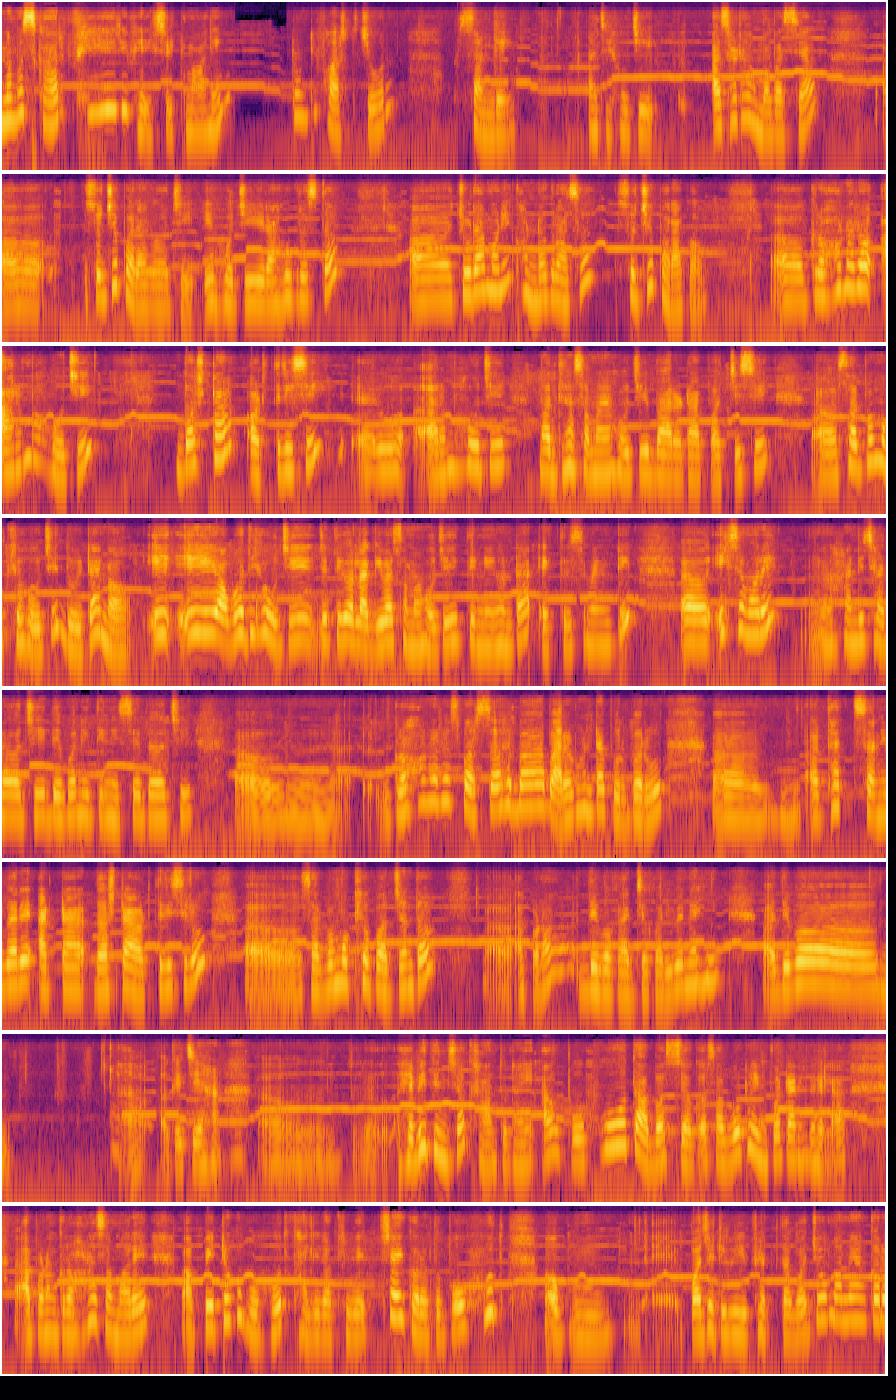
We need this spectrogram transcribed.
नमस्कार very very sweet morning twenty first June Sunday आज हूँ आषाढ़ अमावास्या ସୂର୍ଯ୍ୟ ପରାଗ ଅଛି ଏ ହେଉଛି ରାହୁଗ୍ରସ୍ତ ଚୂଡ଼ାମଣି ଖଣ୍ଡଗ୍ରାସ ସୂର୍ଯ୍ୟ ପରାଗ ଗ୍ରହଣର ଆରମ୍ଭ ହେଉଛି ଦଶଟା ଅଠତିରିଶରୁ ଆରମ୍ଭ ହେଉଛି ମଧ୍ୟ ସମୟ ହେଉଛି ବାରଟା ପଚିଶ ସର୍ବମୁଖ୍ୟ ହେଉଛି ଦୁଇଟା ନଅ ଏ ଏଇ ଅବଧି ହେଉଛି ଯେତିକ ଲାଗିବା ସମୟ ହେଉଛି ତିନି ଘଣ୍ଟା ଏକତିରିଶ ମିନିଟ୍ ଏହି ସମୟରେ ହାଣ୍ଡି ଛାଡ଼ ଅଛି ଦେବନୀତି ନିଷେଧ ଅଛି ଗ୍ରହଣର ସ୍ପର୍ଶ ହେବା ବାର ଘଣ୍ଟା ପୂର୍ବରୁ ଅର୍ଥାତ୍ ଶନିବାର ଆଠଟା ଦଶଟା ଅଠତିରିଶରୁ ସର୍ବମୁଖ୍ୟ ପର୍ଯ୍ୟନ୍ତ ଆପଣ ଦେବ କାର୍ଯ୍ୟ କରିବେ ନାହିଁ ଦେବ କିଛି ହେଭି ଜିନିଷ ଖାଆନ୍ତୁ ନାହିଁ ଆଉ ବହୁତ ଆବଶ୍ୟକ ସବୁଠୁ ଇମ୍ପୋର୍ଟାଣ୍ଟ ହେଲା ଆପଣ ଗ୍ରହଣ ସମୟରେ ପେଟକୁ ବହୁତ ଖାଲି ରଖିବେ ଟ୍ରାଏ କରନ୍ତୁ ବହୁତ ପଜିଟିଭ୍ ଇଫେକ୍ଟ ଦେବ ଯେଉଁମାନଙ୍କର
